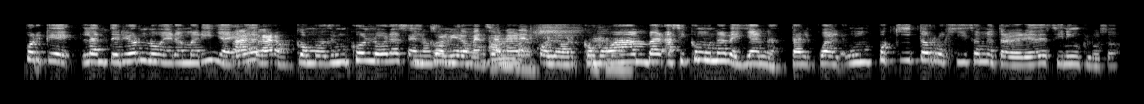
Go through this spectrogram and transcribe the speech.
porque la anterior no era amarilla, ah, era como de un color así. Se nos olvidó mencionar el color. Como ámbar, así como una avellana, tal cual. Un poquito rojiza, me atrevería a decir incluso.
